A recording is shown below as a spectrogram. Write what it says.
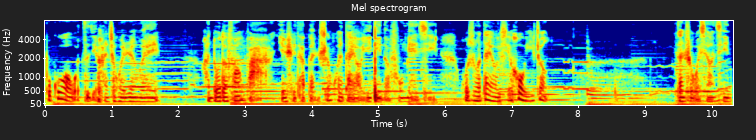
不过，我自己还是会认为，很多的方法也许它本身会带有一定的负面性，或者说带有一些后遗症。但是我相信，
